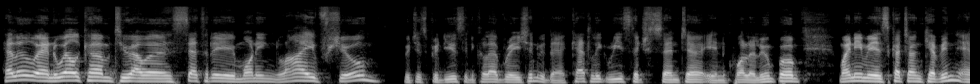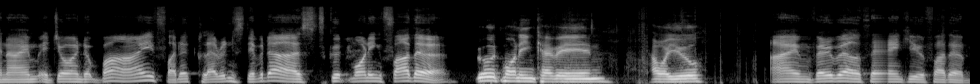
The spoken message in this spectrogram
Hello and welcome to our Saturday morning live show, which is produced in collaboration with the Catholic Research Center in Kuala Lumpur. My name is Kachang Kevin and I'm joined by Father Clarence Devadas. Good morning, Father. Good morning, Kevin. How are you? I'm very well, thank you, Father.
